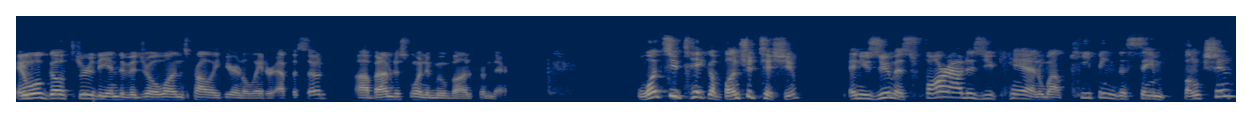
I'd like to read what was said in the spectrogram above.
and we'll go through the individual ones probably here in a later episode, uh, but I'm just going to move on from there. Once you take a bunch of tissue and you zoom as far out as you can while keeping the same function,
